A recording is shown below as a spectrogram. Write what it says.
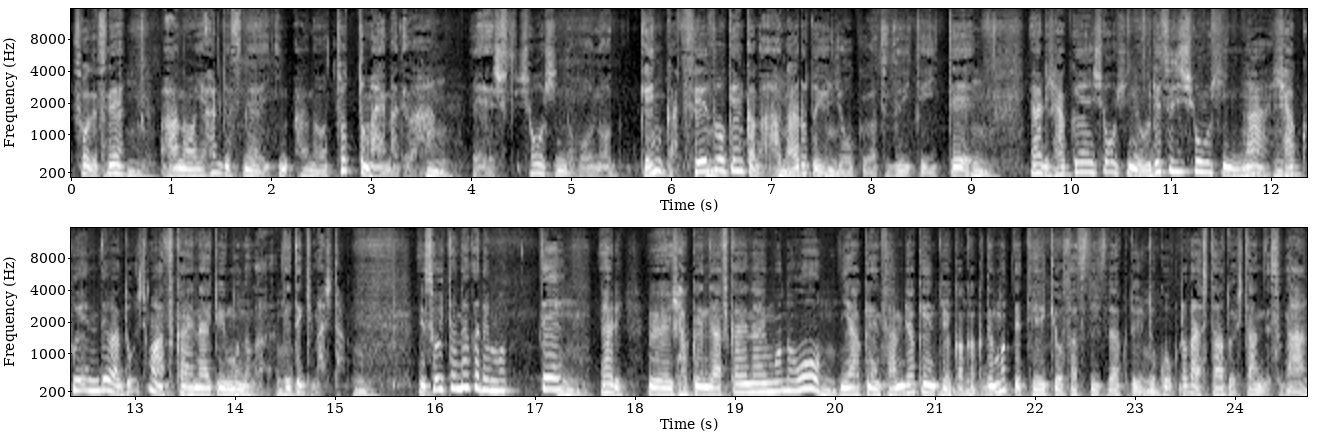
そうですね、うん、あのやはりですねあのちょっと前までは、うん、えー、商品の方の原価、製造原価が上がるという状況が続いていて、やはり100円商品の売れ筋商品が100円ではどうしても扱えないというものが出てきました。でそういった中でもって、やはり100円で扱えないものを200円、300円という価格でもって提供させていただくというところからスタートしたんですが、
